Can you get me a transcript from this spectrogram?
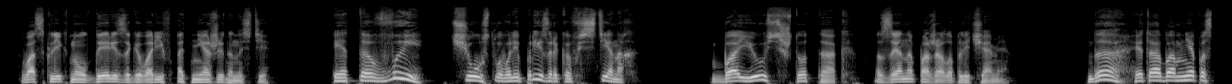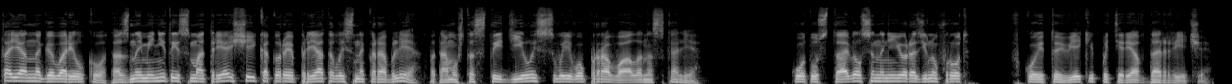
— воскликнул Дерри, заговорив от неожиданности. «Это вы чувствовали призраков в стенах!» «Боюсь, что так», — Зена пожала плечами. «Да, это обо мне постоянно говорил кот, о знаменитой смотрящей, которая пряталась на корабле, потому что стыдилась своего провала на скале». Кот уставился на нее, разинув рот, в кои-то веки потеряв дар речи.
